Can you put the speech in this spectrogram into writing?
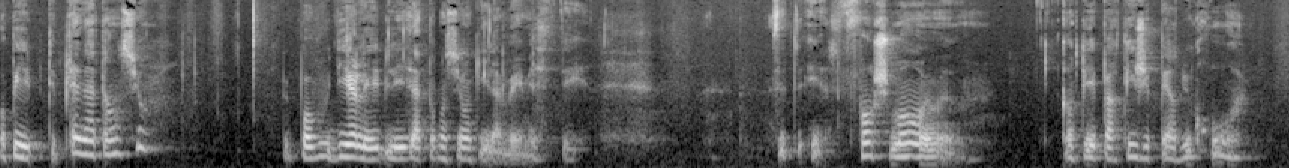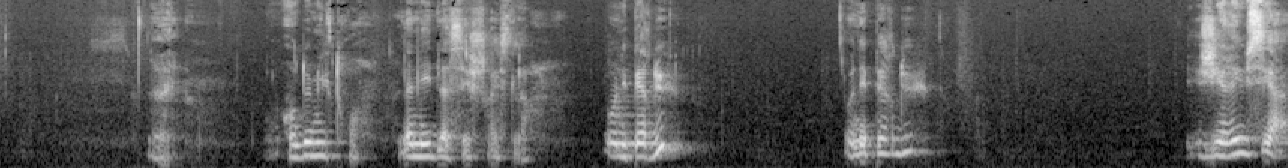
Oh, puis il était plein d'attention. Je ne peux pas vous dire les, attentions qu'il avait, mais c'était. c'était franchement, euh, quand il est parti, j'ai perdu gros. hein. En 2003, l'année de la sécheresse, là. On est perdu? On est perdu. J'ai réussi à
